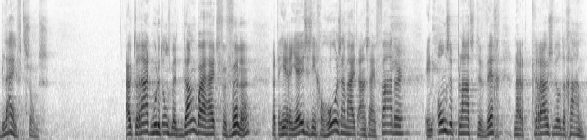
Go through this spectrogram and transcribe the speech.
blijft soms. Uiteraard moet het ons met dankbaarheid vervullen dat de Heer Jezus in gehoorzaamheid aan zijn Vader in onze plaats de weg naar het kruis wilde gaan.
